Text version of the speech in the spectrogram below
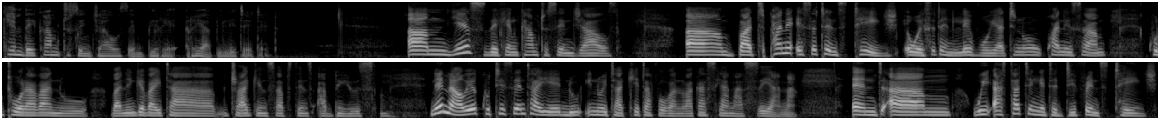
Can they come to St. Giles and be re- rehabilitated? Um, yes, they can come to St. Giles. Um, but pane a certain stage or a certain level yatinokwanisa kutora vanhu vanenge vaita drug and substance abuse mm. nenhau yekuti senta yedu inoita cater for vanhu vakasiyana-siyana and um, we are starting at a different stage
